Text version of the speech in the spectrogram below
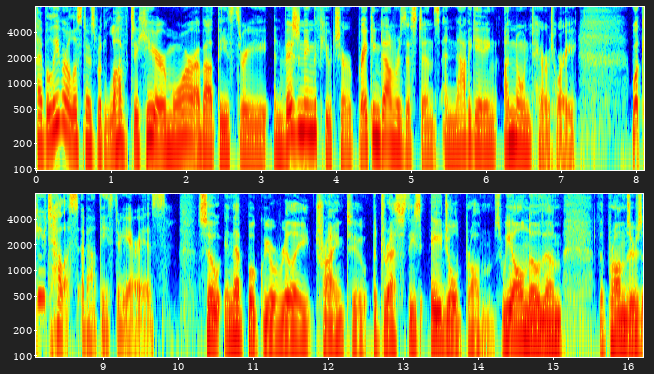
I believe our listeners would love to hear more about these three envisioning the future, breaking down resistance, and navigating unknown territory. What can you tell us about these three areas? So, in that book, we were really trying to address these age old problems. We all know them. The problems are as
